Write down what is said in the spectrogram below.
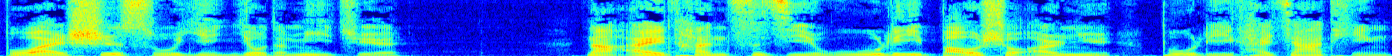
不爱世俗引诱的秘诀，那哀叹自己无力保守儿女不离开家庭，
